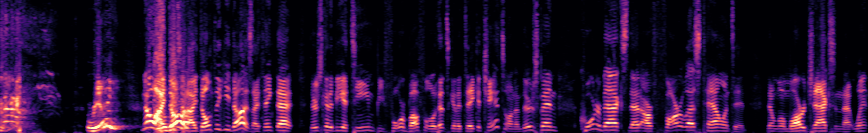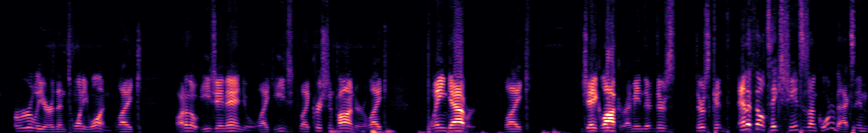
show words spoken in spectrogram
really? No, I don't. So? I don't think he does. I think that there's going to be a team before Buffalo that's going to take a chance on him. There's been quarterbacks that are far less talented than Lamar Jackson that went earlier than 21. Like I don't know, EJ Manuel, like EJ, like Christian Ponder, like Blaine Gabbert, like Jake Locker. I mean, there, there's there's NFL takes chances on quarterbacks, and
